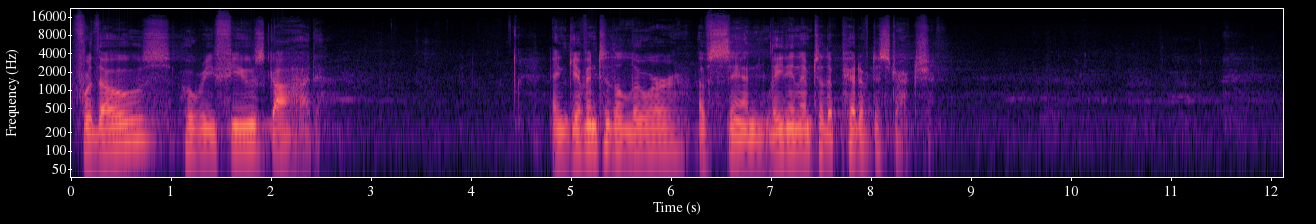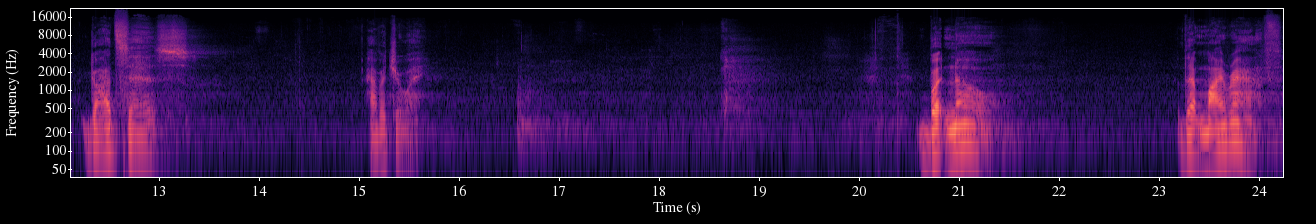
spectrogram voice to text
For those who refuse God and give into the lure of sin, leading them to the pit of destruction, God says, Have it your way. But know that my wrath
